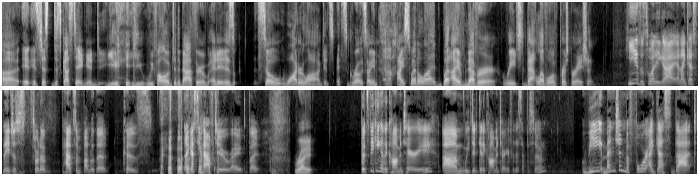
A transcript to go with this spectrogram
uh, it, it's just disgusting. And you you we follow him to the bathroom, and it is so waterlogged. It's it's gross. I mean, I sweat a lot, but I've never reached that level of perspiration. He is a sweaty guy, and I guess they just sort of had some fun with it because I guess you have to, right? But Right. But speaking of the commentary, um, we did get a commentary for this episode. We mentioned before, I guess, that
